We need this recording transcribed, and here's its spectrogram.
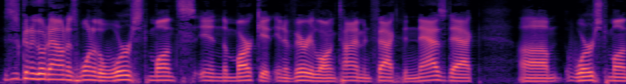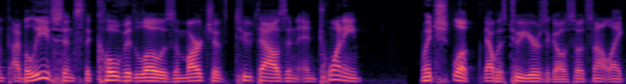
this is going to go down as one of the worst months in the market in a very long time. In fact, the NASDAQ. Um, worst month, I believe, since the COVID lows of March of 2020 which look that was two years ago so it's not like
